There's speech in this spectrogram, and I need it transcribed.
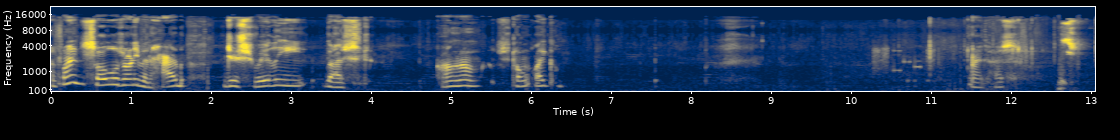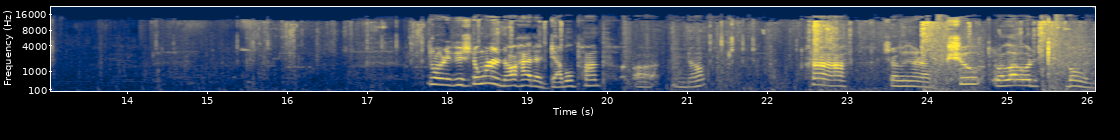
I find solos aren't even hard, just really just, I don't know, just don't like them. Alright guys. Alright, if you still want to know how to double pump, uh, no. Huh. So we're gonna shoot, reload, boom.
